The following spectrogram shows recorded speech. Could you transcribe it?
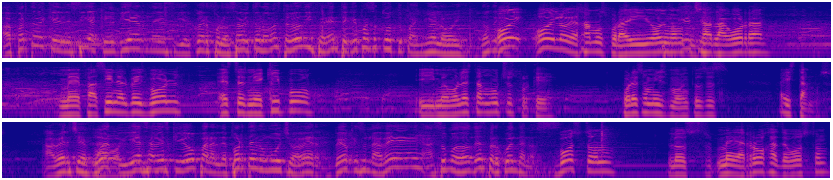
Aparte de que decía que es viernes y el cuerpo lo sabe y todo lo demás, te veo diferente. ¿Qué pasó con tu pañuelo hoy? ¿Dónde Hoy, hoy lo dejamos por ahí, hoy ¿Por vamos qué, a usar chef? la gorra. Me fascina el béisbol, este es mi equipo y me molestan muchos porque por eso mismo, entonces ahí estamos. A ver, chef, La bueno, gorra. ya sabes que yo para el deporte no mucho. A ver, veo que es una B, asumo de dónde es, pero cuéntanos. Boston, los medias rojas de Boston,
